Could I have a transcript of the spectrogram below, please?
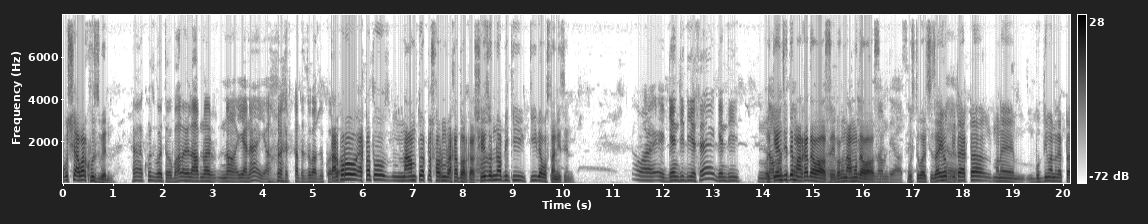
অবশ্যই আবার খুঁজবেন। হ্যাঁ খুঁজবো তো। ভালো হলে আপনার না ইয়া নাই আপনার সাথে যোগাযোগ করব। তারপরেও একটা তো নাম তো একটা স্মরণ রাখা দরকার। সেই জন্য আপনি কি কি ব্যবস্থা নিছেন? আমার এই গেঞ্জি দিয়েছে গেঞ্জি ওই গেঞ্জিতে মার্কা দেওয়া আছে হ্যাঁ, এবং নামও দেওয়া আছে, বুঝতে পারছি। যাই হোক হ্যাঁ। এটা একটা মানে বুদ্ধিমানের একটা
